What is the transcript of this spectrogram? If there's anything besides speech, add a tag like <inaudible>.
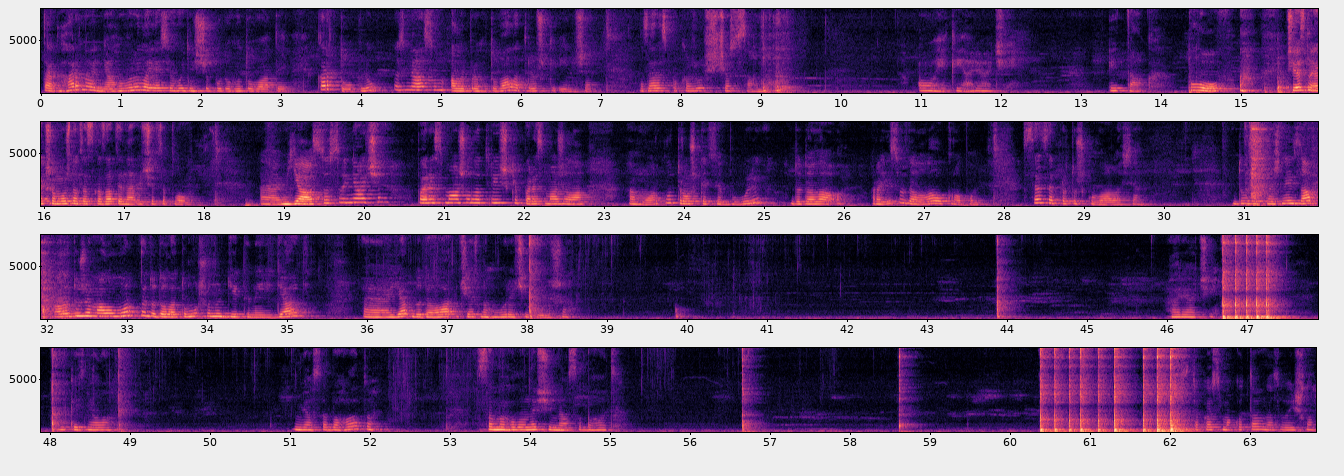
Так, гарного дня. Говорила я сьогодні, що буду готувати картоплю з м'ясом, але приготувала трошки інше. Зараз покажу, що саме. Ой, який гарячий. І так, плов. <laughs> Чесно, якщо можна це сказати, навіть що це плов. Е, М'ясо свиняче пересмажила трішки, пересмажила моркву, трошки цибулі, додала рису, залила укропом. Все це протушкувалося. Дуже смачний запах, але дуже мало моркви додала, тому що ну, діти не їдять. Е, я б додала, чесно говорячи, більше. Гарячий. Тільки зняла. М'яса багато. Саме головне, що м'яса багато. Така смакота в нас вийшла.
